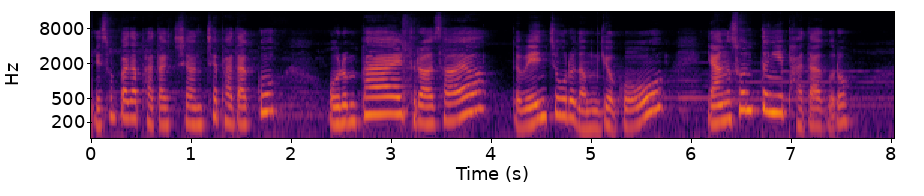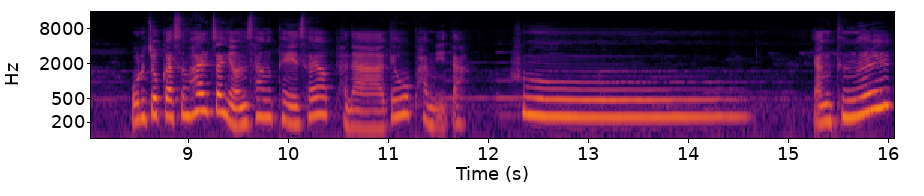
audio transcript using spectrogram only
네, 손바닥 바닥 전체 바닥 꾹, 오른팔 들어서요. 또 왼쪽으로 넘겨고 양 손등이 바닥으로 오른쪽 가슴 활짝 연 상태에서요. 편하게 호흡합니다. 후. 양등을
